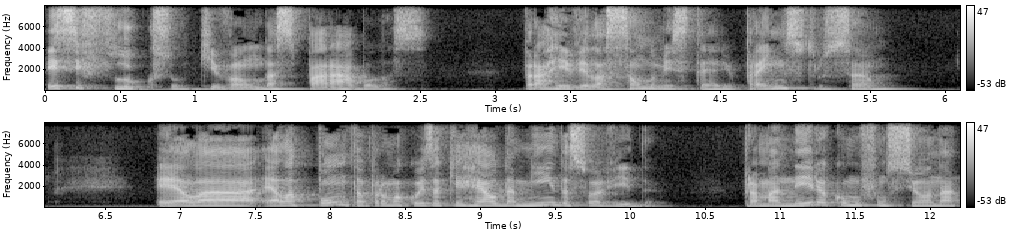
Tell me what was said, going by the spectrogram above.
esse fluxo que vão das parábolas para a revelação do mistério, para a instrução, ela, ela aponta para uma coisa que é real da minha e da sua vida para a maneira como funciona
